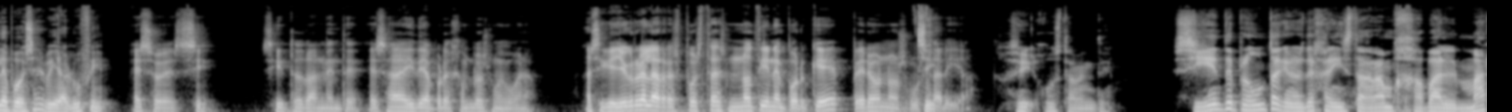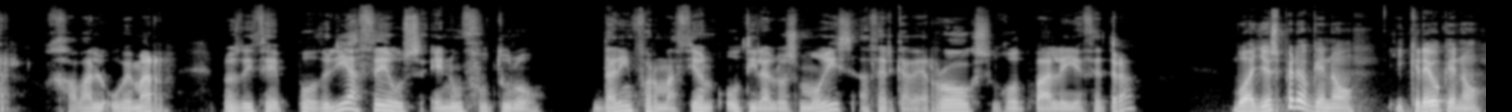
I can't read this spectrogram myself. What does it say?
le puede servir a Luffy. Eso es, sí. Sí, totalmente. Esa idea, por ejemplo, es muy buena. Así que yo creo que la respuesta es no tiene por qué, pero nos gustaría. Sí, justamente. Siguiente pregunta que nos deja en Instagram Jabalmar, Jabalvmar, nos dice, ¿podría Zeus en un futuro dar información útil a los Mogis acerca de Rocks, God Valley, etcétera? Buah, yo espero que no. Y creo que no,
